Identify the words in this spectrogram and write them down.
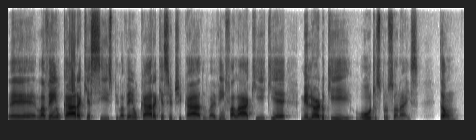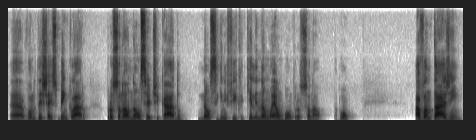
é, lá vem o cara que é CISP, lá vem o cara que é certificado, vai vir falar aqui que é melhor do que outros profissionais. Então, é, vamos deixar isso bem claro. Profissional não certificado não significa que ele não é um bom profissional, tá bom? A vantagem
